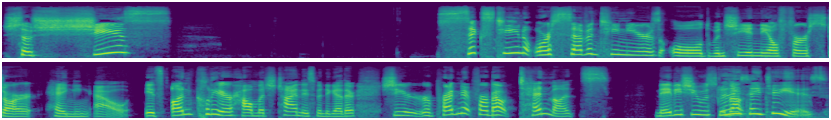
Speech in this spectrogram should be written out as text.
so she's 16 or 17 years old when she and Neil first start hanging out. It's unclear how much time they spend together. She were pregnant for about 10 months. Maybe she was Do about they say two years?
